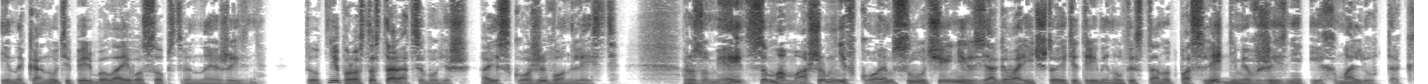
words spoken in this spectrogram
И на кону теперь была его собственная жизнь. Тут не просто стараться будешь, а из кожи вон лезть. Разумеется, мамашам ни в коем случае нельзя говорить, что эти три минуты станут последними в жизни их малюток.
